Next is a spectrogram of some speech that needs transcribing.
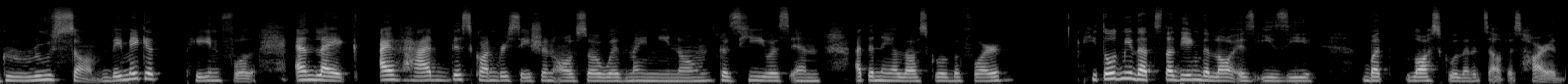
gruesome. They make it painful. And like I've had this conversation also with my ninong because he was in Ateneo Law School before. He told me that studying the law is easy, but law school in itself is hard.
